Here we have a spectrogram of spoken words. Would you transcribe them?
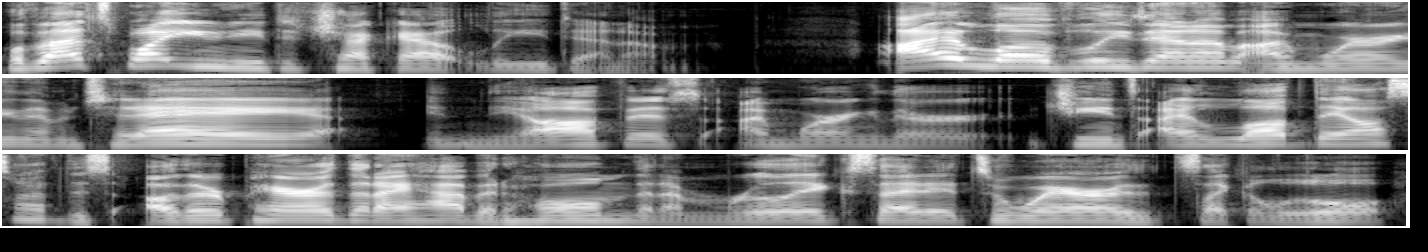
Well, that's why you need to check out Lee Denim. I love Lee Denim. I'm wearing them today in the office. I'm wearing their jeans. I love, they also have this other pair that I have at home that I'm really excited to wear. It's like a little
